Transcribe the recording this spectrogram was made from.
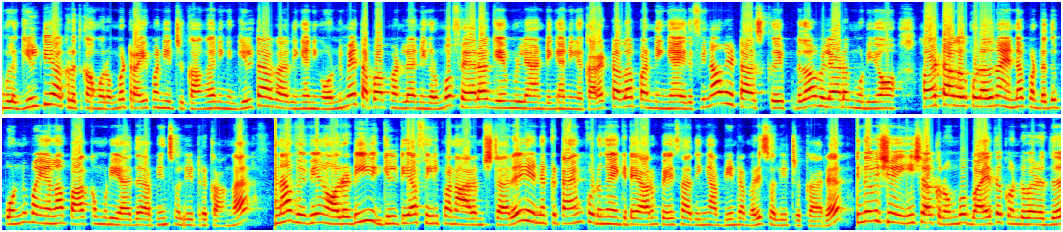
உங்களை கில்ட்டி ஆக்குறதுக்கு அவங்க ரொம்ப ட்ரை பண்ணிட்டு இருக்காங்க. நீங்கள் கில்ட் ஆகாதீங்க. நீங்கள் ஒன்றுமே தப்பாக பண்ணல. நீங்கள் ரொம்ப ஃபேராக கேம் விளையாண்டீங்க. நீங்கள் கரெக்டாக தான் பண்ணீங்க. இது ஃபினாலே டாஸ்க்கு இப்படி தான் விளையாட முடியும். ஹர்ட் ஆகக்கூடாதுன்னா என்ன பண்றது? பொண்ணு பையன்லாம் பார்க்க முடியாது அப்படின்னு சொல்லிட்டு இருக்காங்க. ஆனா விவியன் ஆல்ரெடி கில்ட்டியா ஃபீல் பண்ண ஆரம்பிச்சிட்டாரு. எனக்கு டைம் கொடுங்க என்கிட்ட யாரும் பேசாதீங்க அப்படின்ற மாதிரி சொல்லிட்டு இருக்காரு. இந்த விஷயம் ஈஷாக்கு ரொம்ப பயத்தை கொண்டு வருது.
